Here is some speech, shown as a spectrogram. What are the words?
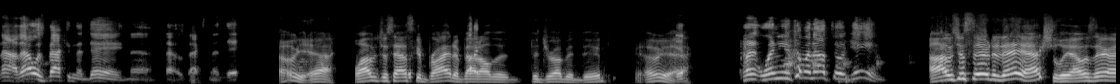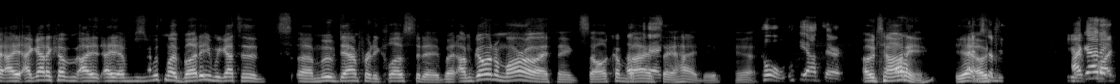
Nah, that was back in the day, man. That was back in the day. Oh yeah. Well, I was just asking Bryanne about all the the drumming, dude. Oh yeah. yeah. When, when are you coming out to a game? I was just there today. Actually, I was there. I, I got to come. I, I was with my buddy, and we got to uh, move down pretty close today. But I'm going tomorrow, I think. So I'll come by and say hi, dude. Yeah. Cool. We'll be out there. Ohtani. Oh, yeah. Ot- I gotta.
